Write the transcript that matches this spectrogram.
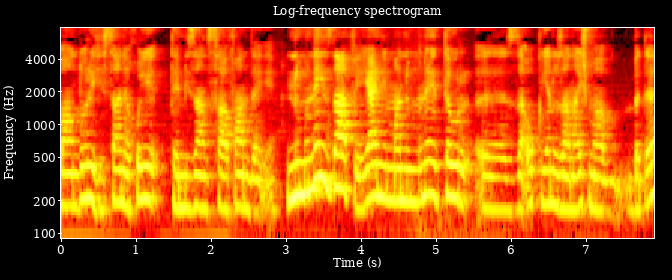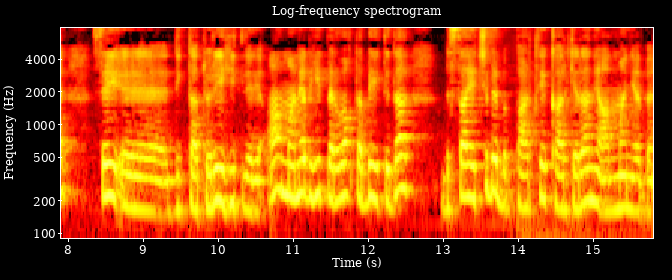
bandorê hîsanê xwe yê temîzan safan de ye. Numuneyê zafê yani ma numuneyê tewr ok yan û zanayîş ma bide sey diktatöriyê Hitlerê. Almanya'da Hitler wexta bê iktidar bi sayê çi be bi Partiya Karkeranê Almanya be.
